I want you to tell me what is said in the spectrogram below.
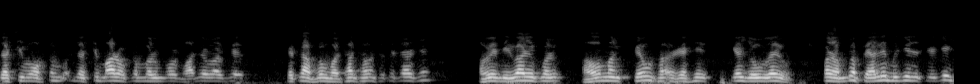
દસથી ઓક્ટોબર દસથી બાર ઓક્ટોબર ઉપર ભાદરવા કે કેટલાક ભાગ વરસાદ થવાની શક્યતા છે? હવે દિવાળી પર હવામાન કેવું રહેશે તે જોવું રહ્યું. પણ આમ તો પહેલી બીજી ત્રીજી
